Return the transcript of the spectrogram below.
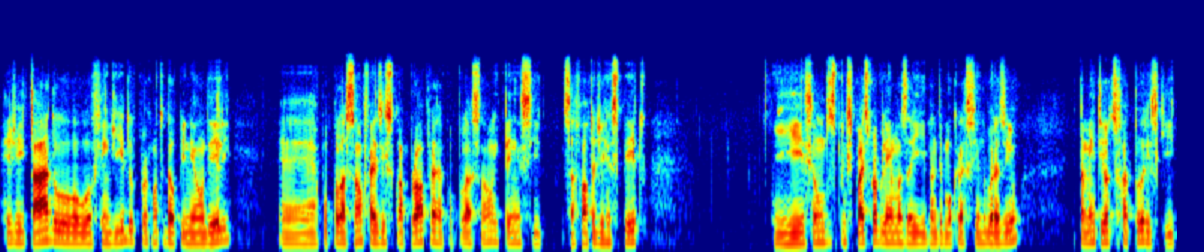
rejeitado ou ofendido por conta da opinião dele. É, a população faz isso com a própria população e tem esse, essa falta de respeito. E esse é um dos principais problemas aí na democracia no Brasil. Também tem outros fatores que,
